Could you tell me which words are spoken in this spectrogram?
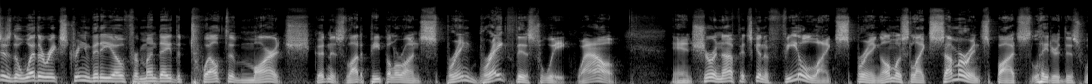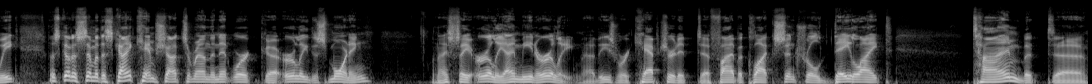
is the Weather Xtreme video for Monday, the 12th of March. Goodness, a lot of people are on spring break this week. Wow. And sure enough, it's going to feel like spring, almost like summer in spots later this week. Let's go to some of the Skycam shots around the network uh, early this morning. When I say early, I mean early. Uh, these were captured at uh, 5 o'clock Central Daylight Time, but uh,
